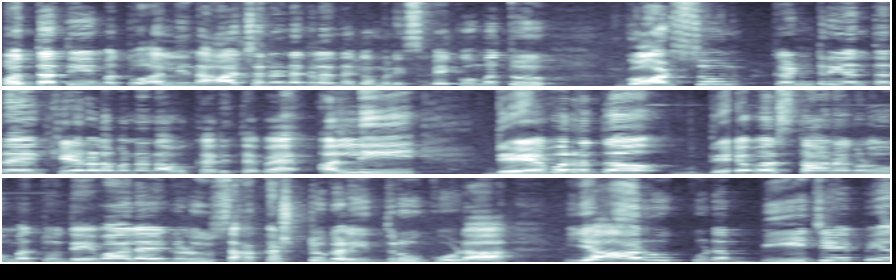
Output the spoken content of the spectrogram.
ಪದ್ಧತಿ ಮತ್ತು ಅಲ್ಲಿನ ಆಚರಣೆಗಳನ್ನು ಗಮನಿಸಬೇಕು. ಮತ್ತು ಗಾಡ್ಸ್ ಓನ್ ಕಂಟ್ರಿ ಅಂತಲೇ ಕೇರಳವನ್ನ ನಾವು ಕರಿತೇವೆ. ಅಲ್ಲಿ ದೇವರದ ದೇವಸ್ಥಾನಗಳು ಮತ್ತು ದೇವಾಲಯಗಳು ಸಾಕಷ್ಟುಗಳಿದ್ರೂ ಕೂಡ ಯಾರು ಕೂಡ ಬಿಜೆಪಿಯ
